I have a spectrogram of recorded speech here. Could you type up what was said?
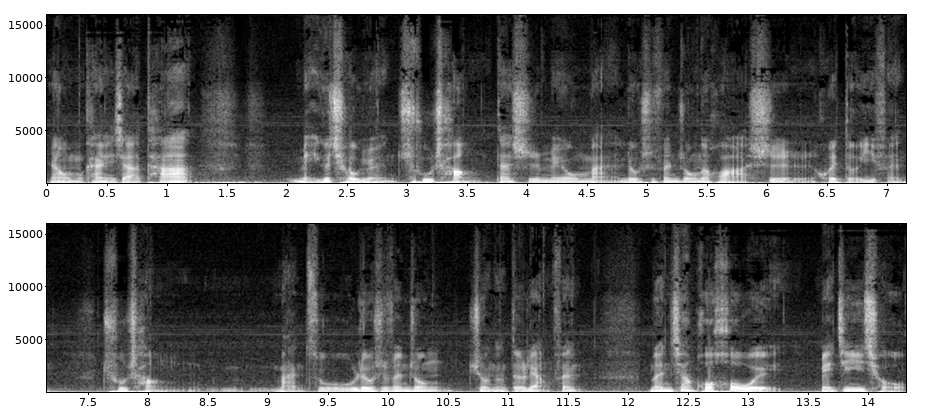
让我们看一下，它每个球员出场但是没有满六十分钟的话是会得一分，出场满足六十分钟就能得两分，门将或后卫每进一球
